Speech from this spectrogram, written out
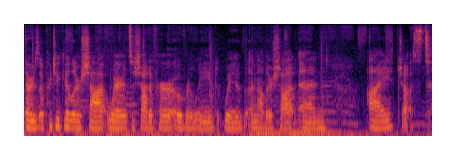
There's a particular shot where it's a shot of her overlaid with another shot and I just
